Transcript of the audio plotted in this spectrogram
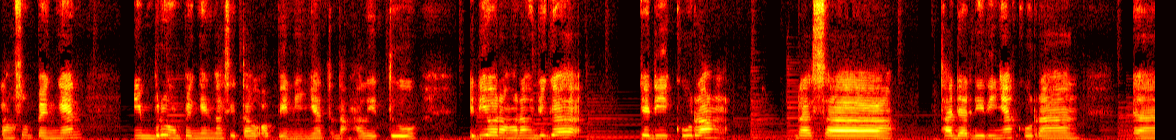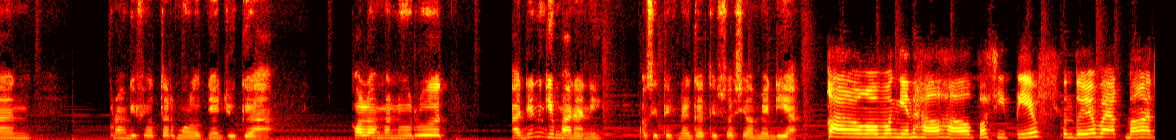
langsung pengen nimbrung pengen ngasih tahu opininya tentang hal itu. Jadi orang-orang juga jadi kurang rasa sadar dirinya kurang. Dan kurang difilter mulutnya juga. Kalau menurut Adin gimana nih? Positif negatif sosial media? Kalau ngomongin hal-hal positif, tentunya banyak banget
